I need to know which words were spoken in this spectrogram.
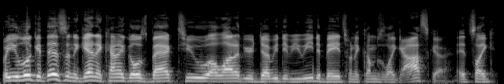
But you look at this, and again, it kind of goes back to a lot of your WWE debates when it comes to like Asuka. It's like,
